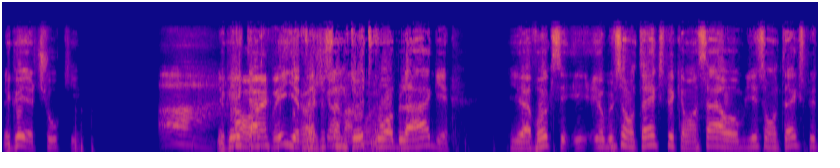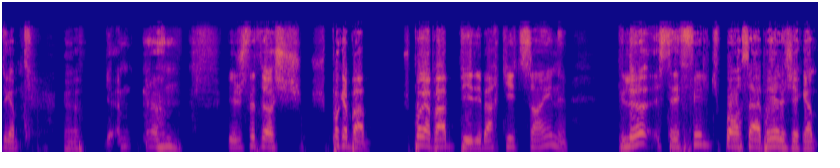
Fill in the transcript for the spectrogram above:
Le gars, il a choqué. Ah! Le gars Ah est ouais? arrivé, il a Ouais, fait juste comme deux, ouais. trois blagues. Il a, que c'est- il a oublié son texte, puis il a commencé à oublier son texte, puis il était comme. euh, euh, euh, il a juste fait, Ah, je je suis pas capable. Je suis pas capable, puis il est débarqué de scène. Puis là, c'était Phil qui passait après, j'étais comme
